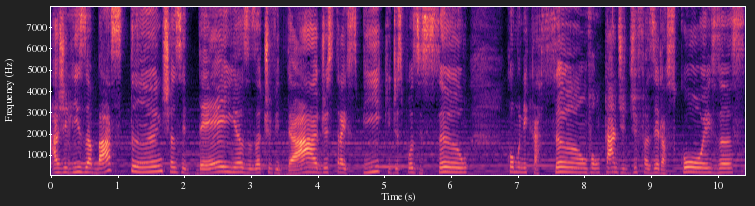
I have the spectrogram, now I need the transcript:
agiliza bastante as ideias, as atividades, traz pique, disposição, comunicação, vontade de fazer as coisas,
